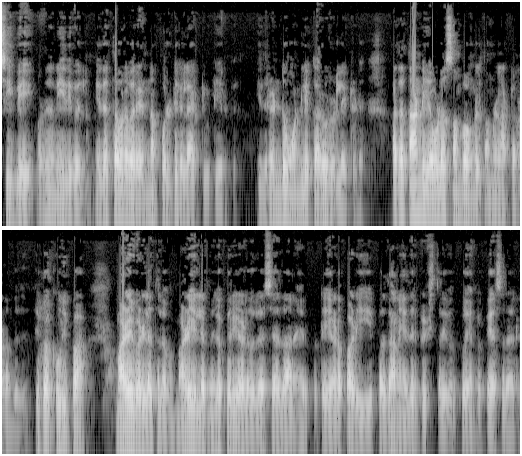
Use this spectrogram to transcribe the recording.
சிபிஐ கூட நீதி வெல்லும். இதை தவிர வேறு என்ன பொலிட்டிக்கல் ஆக்டிவிட்டி இருக்குது இது ரெண்டும் ஒன்லி கரூர் ரிலேட்டடு அதை தாண்டி எவ்வளோ சம்பவங்கள் தமிழ்நாட்டில் நடந்தது? இப்போ குறிப்பாக மழை வெள்ளத்தில் மழையில் மிகப்பெரிய அளவில் சேதாரம் ஏற்பட்டு எடப்பாடி பிரதான எதிர்க்கட்சி தலைவர் போய் அங்கே பேசுகிறாரு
